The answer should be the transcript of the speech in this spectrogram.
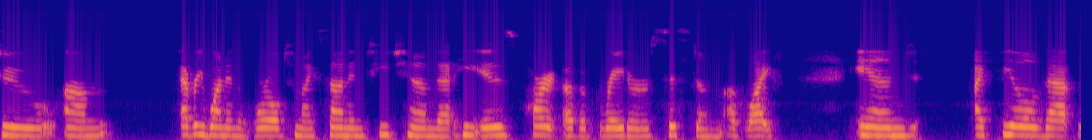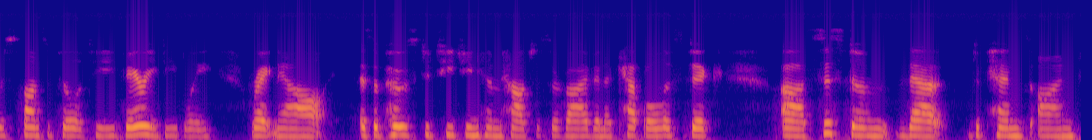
to um, everyone in the world to my son and teach him that he is part of a greater system of life. And I feel that responsibility very deeply right now as opposed to teaching him how to survive in a capitalistic uh, system that depends on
